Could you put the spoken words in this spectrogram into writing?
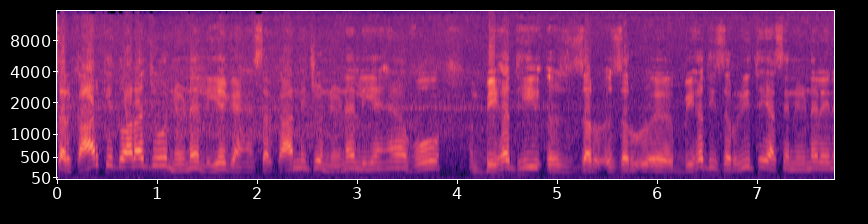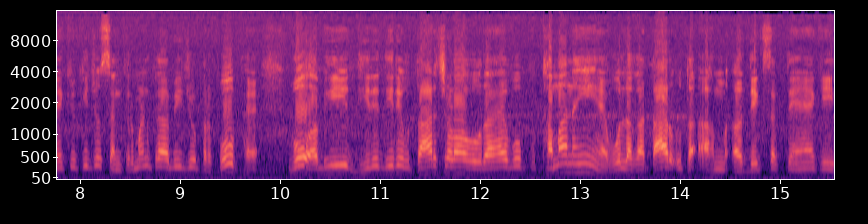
सरकार के द्वारा जो निर्णय लिए गए हैं, सरकार ने जो निर्णय लिए हैं, वो बेहद ही ज़रूर बेहद ही ज़रूरी थे ऐसे निर्णय लेने, क्योंकि जो संक्रमण का अभी जो प्रकोप प्रकोप है, वो अभी धीरे धीरे उतार चढ़ाव हो रहा है, वो थमा नहीं है, वो लगातार हम देख सकते हैं कि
